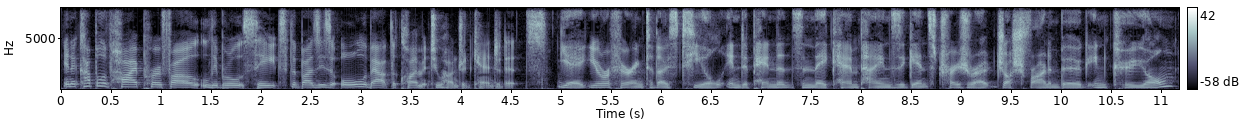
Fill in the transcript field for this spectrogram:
In a couple of high profile Liberal seats, the buzz is all about the Climate 200 candidates. Yeah, you're referring to those Teal independents and their campaigns against Treasurer Josh Frydenberg in Kooyong.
